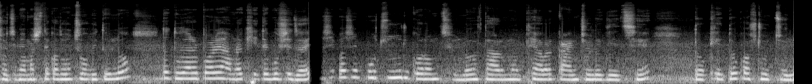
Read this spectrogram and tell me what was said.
সচিব আমার সাথে কতক্ষণ ছবি তুললো, তো তোলার পরে আমরা খেতে বসে যাই। আশেপাশে প্রচুর গরম ছিল, তার মধ্যে আবার কারেন্ট চলে গিয়েছে, তো খেতেও কষ্ট হচ্ছিল।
